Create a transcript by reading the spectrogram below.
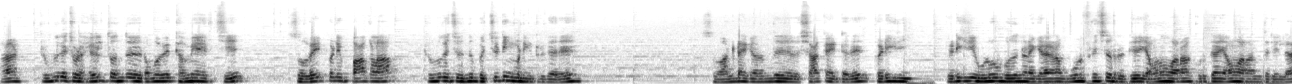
ஆனால் ட்ரிபிள் ஹெச்சோட ஹெல்த் வந்து ரொம்பவே கம்மியாயிருச்சு. ஸோ வெயிட் பண்ணி பார்க்கலாம். ட்ரிபிள் ஹெச் வந்து இப்போ சீட்டிங் பண்ணிக்கிட்டு இருக்காரு. ஸோ அண்டர்டேக்கர் வந்து ஷாக் ஆகிட்டாரு பெடிகிரி பெடிகிரி உழுவும் போதுன்னு நினைக்கிறேன். ஏன்னா மூணு ஃபினிஷர் இருக்குது எவனும் வரான் கொடுக்க எவன் வரான்னு தெரியல.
